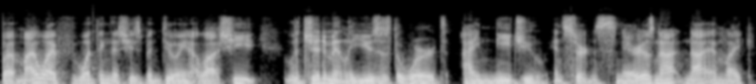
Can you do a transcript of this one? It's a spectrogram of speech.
But my wife, one thing that she's been doing a lot, she legitimately uses the words "I need you" in certain scenarios, not not in like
